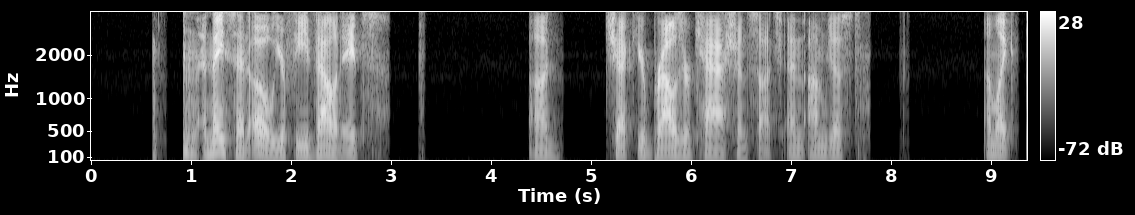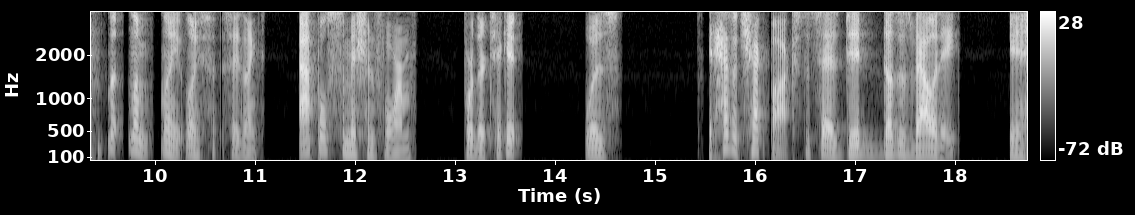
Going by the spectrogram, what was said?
and they said, "Oh, your feed validates. Uh, check your browser cache and such." And I'm just, I'm like, let, let, me, let me let me say something. Apple's submission form for their ticket was it has a checkbox that says, "Did does this validate?" and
